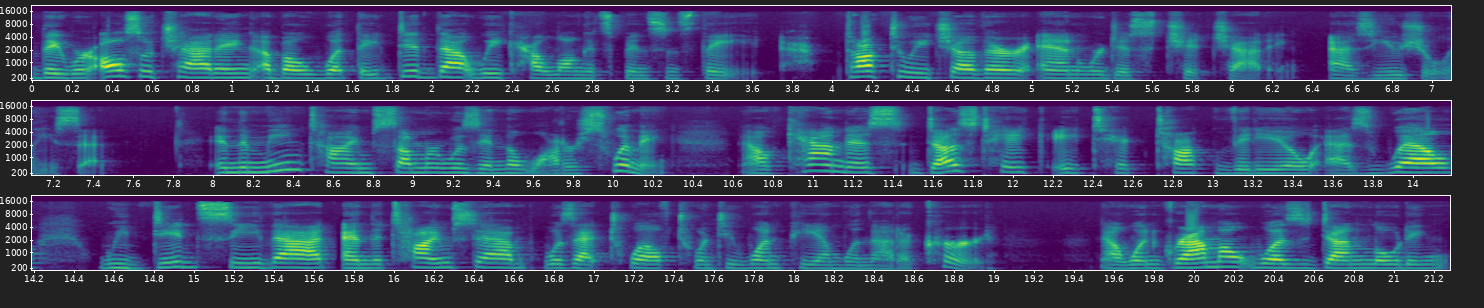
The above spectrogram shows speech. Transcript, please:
They were also chatting about what they did that week, how long it's been since they talked to each other, and were just chit chatting, as usual, he said. In the meantime, Summer was in the water swimming. Now, Candus does take a TikTok video as well. We did see that, and the timestamp was at 12:21 p.m. when that occurred. Now, when Grandma was done loading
